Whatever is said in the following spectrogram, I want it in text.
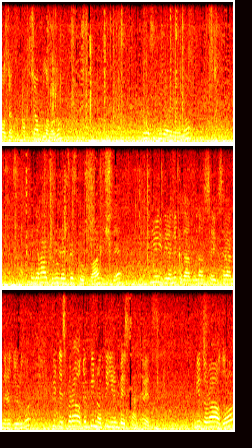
alacaktım. Patlıcan bulamadım. Burası bir reyonu. Burada her türlü refrescos var işte. Bir bire ne kadar buradan sev- sevenlere duyurulur. Bir Desperado 1.25 cent. Evet. Bir Dorado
